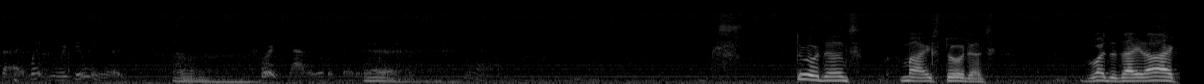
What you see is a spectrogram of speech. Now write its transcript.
but what you were doing was uh, towards that a little bit. yeah. Yeah. students, my students, whether they liked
